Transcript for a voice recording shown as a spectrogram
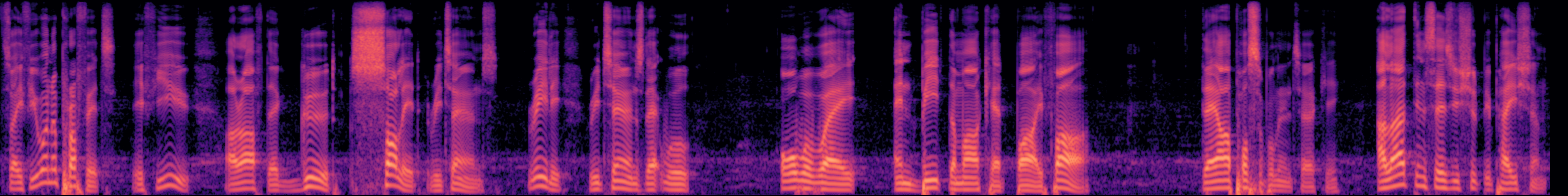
So if you want to profit, if you are after good, solid returns, really returns that will overweigh and beat the market by far, they are possible in Turkey. Aladdin says you should be patient.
